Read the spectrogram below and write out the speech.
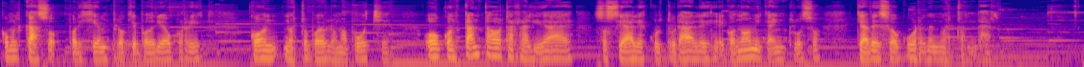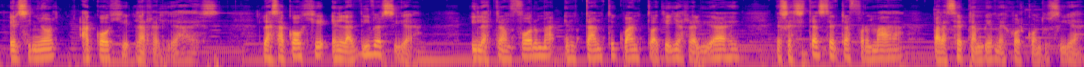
como el caso, por ejemplo, que podría ocurrir con nuestro pueblo mapuche, o con tantas otras realidades sociales, culturales, económicas incluso, que a veces ocurren en nuestro andar. El Señor acoge las realidades, las acoge en la diversidad y las transforma en tanto y cuanto aquellas realidades necesitan ser transformadas para ser también mejor conducidas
